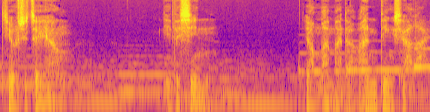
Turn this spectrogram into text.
就是这样，你的心要慢慢的安定下来。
